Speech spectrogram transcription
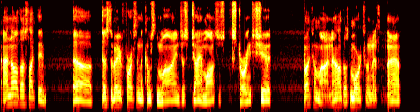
I know that's like the uh, that's the very first thing that comes to mind, just giant monsters destroying shit. But come on now, there's more to this than that.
